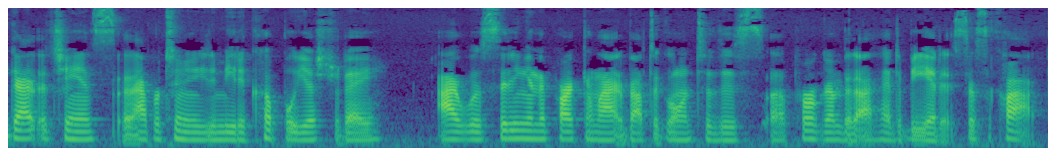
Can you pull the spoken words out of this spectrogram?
got a chance, an opportunity to meet a couple yesterday. I was sitting in the parking lot about to go into this uh, program that I had to be at at six o'clock,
